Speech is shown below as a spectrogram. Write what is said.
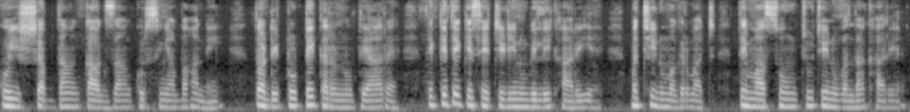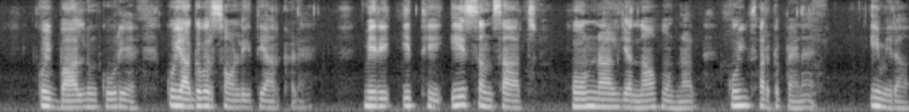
ਕੋਈ ਸ਼ਬਦਾਂ, ਕਾਗਜ਼ਾਂ, ਕੁਰਸੀਆਂ, ਬਹਾਨੇ ਤੁਹਾਡੇ ਟੋਟੇ ਕਰਨ ਨੂੰ ਤਿਆਰ ਹੈ ਤੇ ਕਿਤੇ ਕਿਸੇ ਚਿੜੀ ਨੂੰ ਬਿੱਲੀ ਖਾ ਰਹੀ ਹੈ, ਮੱਛੀ ਨੂੰ ਮਗਰਮੱਛ ਤੇ ਮਾਸੂਮ ਚੂਚੇ ਨੂੰ ਬੰਦਾ ਖਾ ਰਿਹਾ ਹੈ। ਕੋਈ ਬਾਲ ਨੂੰ ਕੋ ਰਿਹਾ ਹੈ, ਕੋਈ ਅੱਗ ਵਰਸਾਉਣ ਲਈ ਤਿਆਰ ਖੜਾ ਹੈ। ਮੇਰੇ ਇੱਥੇ ਇਸ ਸੰਸਾਰ 'ਚ ਹੋਣ ਨਾਲ ਜਾਂ ਨਾ ਹੋਣ ਨਾਲ ਕੋਈ ਫ਼ਰਕ ਪੈਣਾ ਹੈ। ਇਹ ਮੇਰਾ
